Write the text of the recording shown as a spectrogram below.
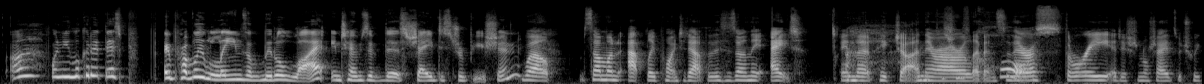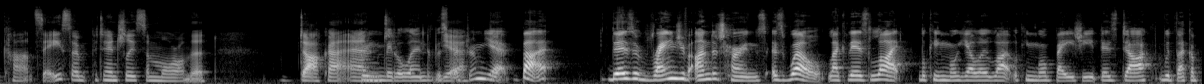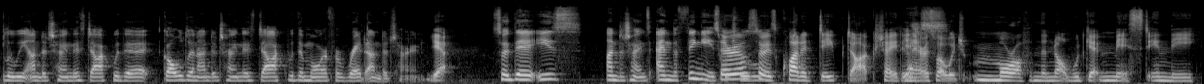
uh, when you look at it, there's it probably leans a little light in terms of the shade distribution. Well, someone aptly pointed out that this is only eight in the picture, and there are 11. So there are three additional shades which we can't see. So potentially some more on the darker and. middle end of the yeah, spectrum. Yeah. But there's a range of undertones as well. Like there's light looking more yellow, light looking more beigey. There's dark with like a bluey undertone. There's dark with a golden undertone. There's dark with a more of a red undertone. Yeah. So there is undertones. And the thing is, There also we'll- is quite a deep dark shade in there as well, which more often than not would get missed in the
